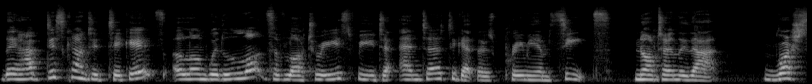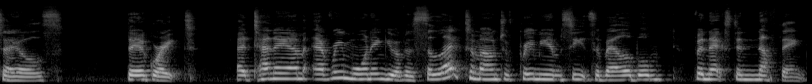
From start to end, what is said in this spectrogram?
They have discounted tickets along with lots of lotteries for you to enter to get those premium seats. Not only that, rush sales. They are great. At 10 a.m. every morning, you have a select amount of premium seats available for next to nothing.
